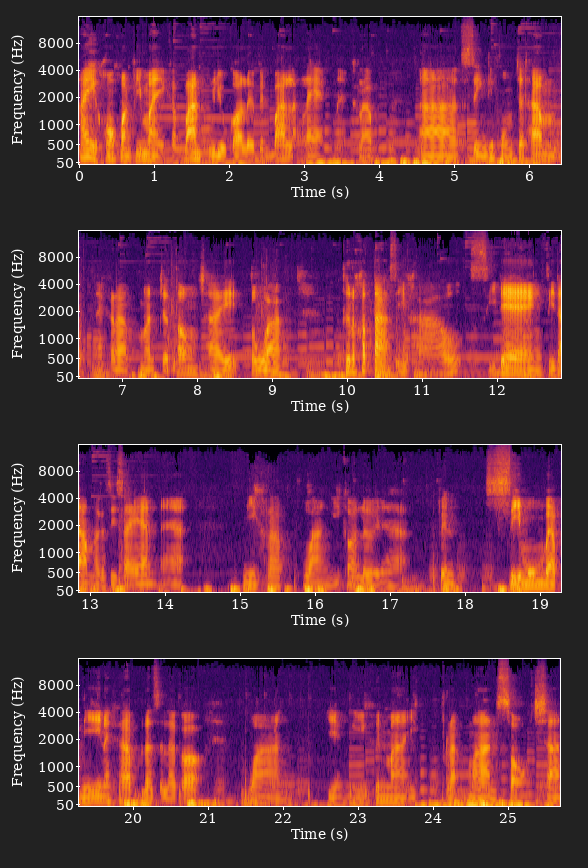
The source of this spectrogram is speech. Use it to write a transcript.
ให้ของขวัญปีใหม่กับบ้านภูหลิวก่อนเลยเป็นบ้านหลังแรกนะครับสิ่งที่ผมจะทำนะครับ มันจะต้องใช้ตัวเทอร์คอตตาสีขาว สีแดง สีดำแล้วก็สีแซนนะฮะนี่ครับวางอย่างนี้ก่อนเลยนะฮะเป็นสี่มุมแบบนี้นะครับ แล้วเสร็จแล้วก็ วางอย่างนี้ขึ้นมาอีกประมาณ 2 ชั้น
